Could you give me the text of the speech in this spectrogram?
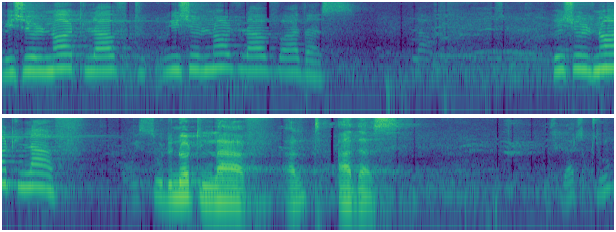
We should not love. We should not love others. We should not laugh. We should not laugh at others. Is that true?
